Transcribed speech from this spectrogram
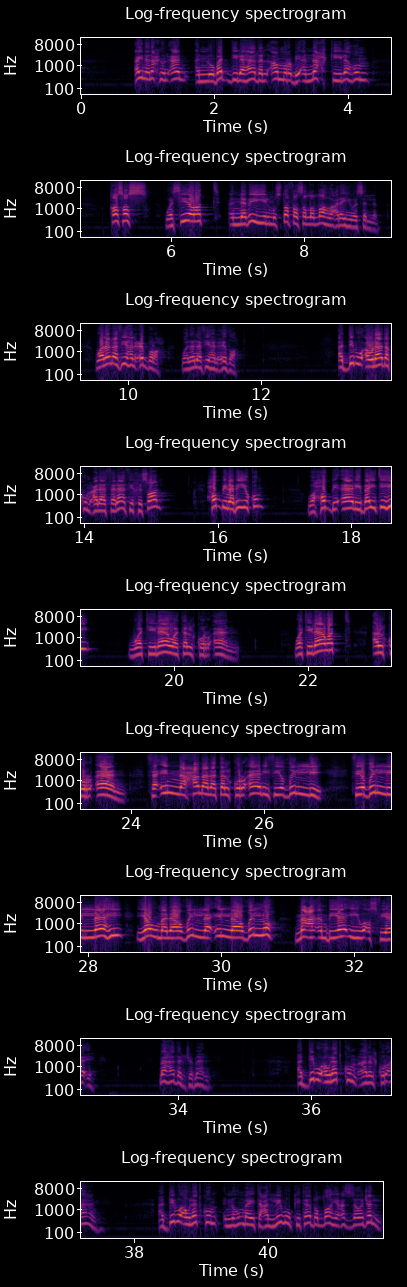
أين نحن الآن أن نبدل هذا الأمر بأن نحكي لهم قصص وسيرة النبي المصطفى صلى الله عليه وسلم؟ ولنا فيها العبرة ولنا فيها العظة. أدبوا أولادكم على ثلاث خصال حب نبيكم وحب آل بيته وتلاوة القرآن. وتلاوة القرآن. فإن حملة القرآن في ظل في ظل الله يوم لا ظل إلا ظله مع أنبيائه وأصفيائه. ما هذا الجمال؟ أدبوا أولادكم على القرآن. أدبوا أولادكم إن هم يتعلموا كتاب الله عز وجل.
